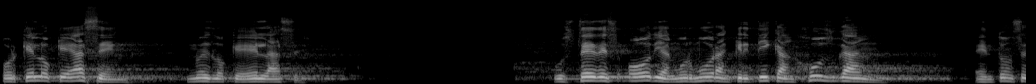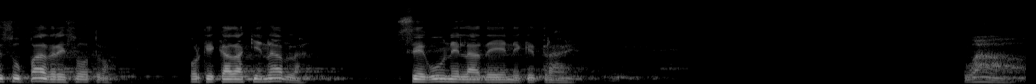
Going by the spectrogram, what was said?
¿por qué lo que hacen no es lo que Él hace? Ustedes odian, murmuran, critican, juzgan. Entonces su Padre es otro, porque cada quien habla según el ADN que trae. Wow.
